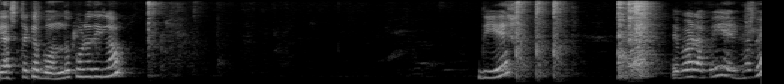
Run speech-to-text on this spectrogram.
গ্যাসটাকে বন্ধ করে দিলাম। দিয়ে এবার আমি এইভাবে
